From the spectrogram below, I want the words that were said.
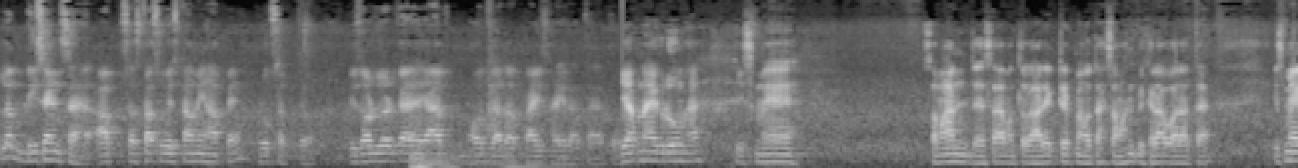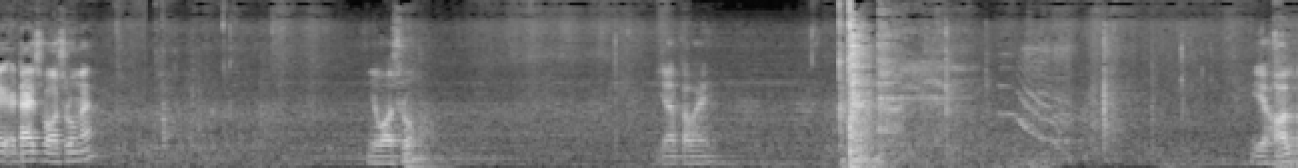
मतलब डिसेंट सा है। आप सस्ता सुविस्ता में यहाँ पे रुक सकते हो। रिजॉर्ट विजॉर्ट का यार बहुत ज़्यादा प्राइस हाई रहता है तो ये अपना एक रूम है, इसमें सामान जैसा मतलब हर एक ट्रिप में होता है, सामान बिखरा हुआ रहता है। इसमें एक अटैच वॉशरूम है ये वॉशरूम ये आपका भाई। ये हॉल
